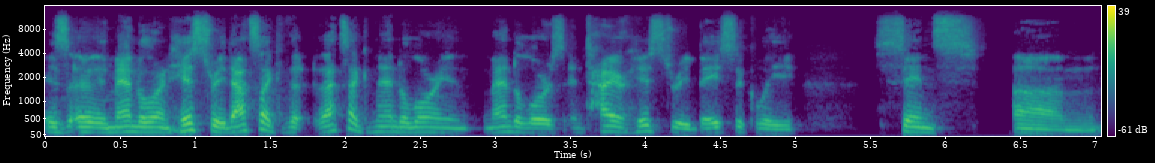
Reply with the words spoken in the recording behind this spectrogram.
is uh, in Mandalorian history. That's like the that's like Mandalorian Mandalore's entire history, basically since um,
